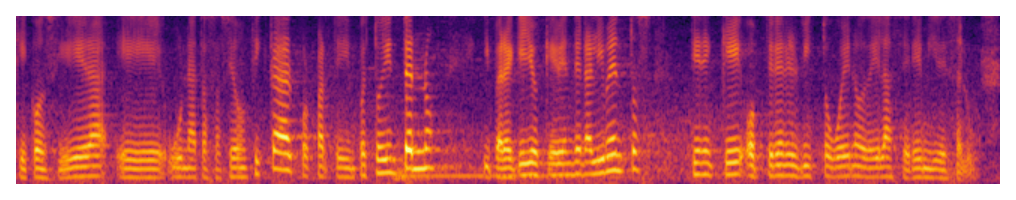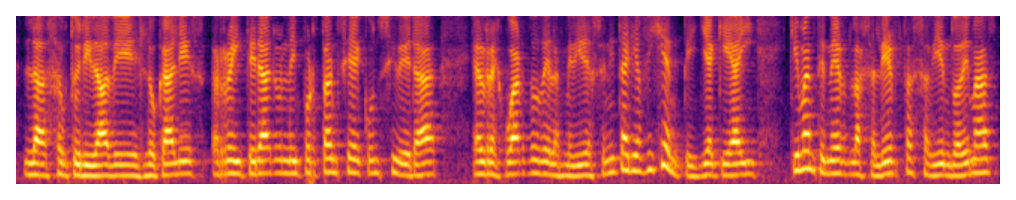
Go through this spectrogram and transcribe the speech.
que considera eh, una tasación fiscal por parte de impuestos internos y para aquellos que venden alimentos tienen que obtener el visto bueno de la Ceremi de Salud. Las autoridades locales reiteraron la importancia de considerar el resguardo de las medidas sanitarias vigentes, ya que hay que mantener las alertas sabiendo además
